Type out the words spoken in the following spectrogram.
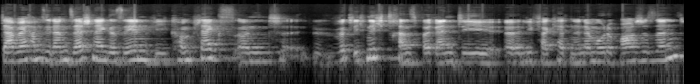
dabei haben sie dann sehr schnell gesehen, wie komplex und wirklich nicht transparent die äh, Lieferketten in der Modebranche sind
